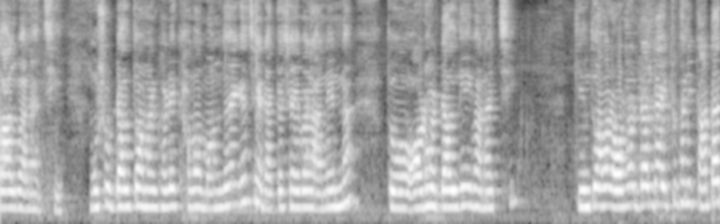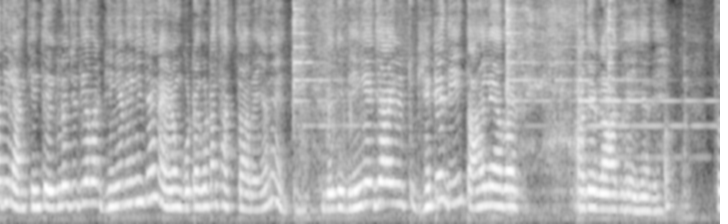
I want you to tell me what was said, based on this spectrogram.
ডাল বানাচ্ছি। মুসুর ডাল তো আমার ঘরে খাওয়া বন্ধ হয়ে গেছে, ডাক্তার সাহেব আর আনেন না, তো অড়হর ডাল দিয়েই বানাচ্ছি। কিন্তু আবার অড়হর ডালটা একটুখানি কাটা দিলাম, কিন্তু এগুলো যদি আবার ভেঙে ভেঙে যায় না, এরকম গোটা গোটা থাকতে হবে, জানেন? যদি ভেঙে যায়, একটু ঘেঁটে দিই, তাহলে আবার তাদের রাগ হয়ে যাবে। তো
